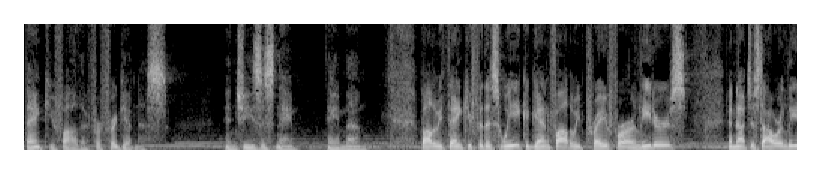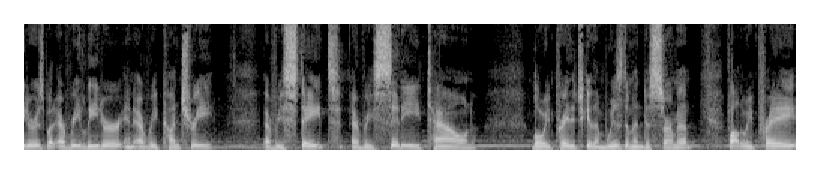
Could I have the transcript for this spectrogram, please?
Thank you, Father, for forgiveness. In Jesus' name, amen. Father, we thank you for this week. Again, Father, we pray for our leaders, and not just our leaders, but every leader in every country, every state, every city, town. Lord, we pray that you give them wisdom and discernment. Father, we pray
